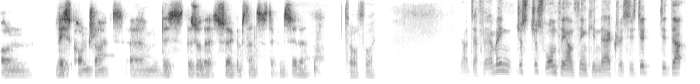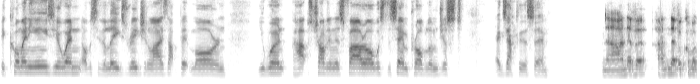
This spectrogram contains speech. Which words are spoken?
on this contract. Um, there's there's other circumstances to consider. Totally. No, definitely. I mean, just just one thing I'm thinking there, Chris, is did did that become any easier when obviously the leagues regionalised that bit more and you weren't perhaps travelling as far, or was the same problem just exactly the same? No, I never, I never come,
